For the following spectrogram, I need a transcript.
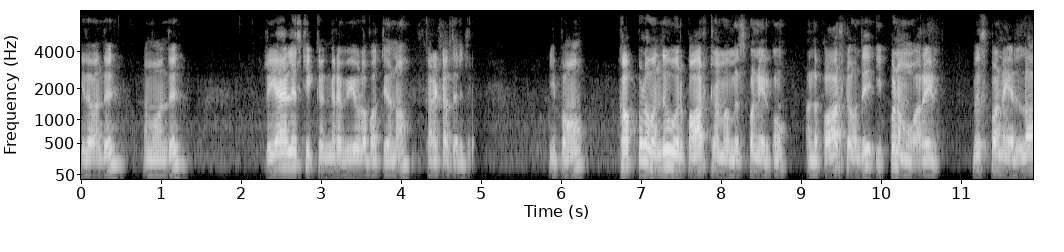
இதை வந்து நம்ம வந்து ரியலிஸ்டிக்குங்கிற வியூவில் பார்த்தோம்னா கரெக்டாக தெரிஞ்சிடும் இப்போ கப்பில் வந்து ஒரு பார்ட் நம்ம மிஸ் பண்ணியிருக்கோம். அந்த பார்ட்டை வந்து இப்போ நம்ம வரையணும். மிஸ் பண்ண எல்லா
